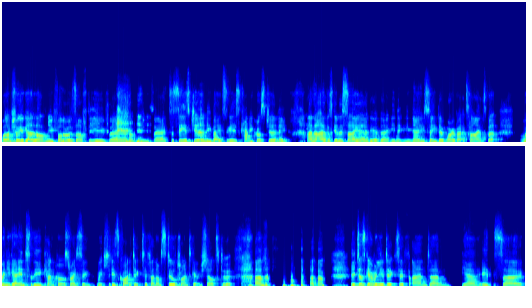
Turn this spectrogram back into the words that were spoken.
well, I'm sure you get a lot of new followers after you've, uh, after you've uh, to see his journey, basically his Canicross journey. And I was going to say earlier that you know, you know, you say you don't worry about times, but when you get into the canicross racing, which is quite addictive, and I'm still trying to get Michelle to do it, um, um, it does get really addictive. And um, yeah, it's uh,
